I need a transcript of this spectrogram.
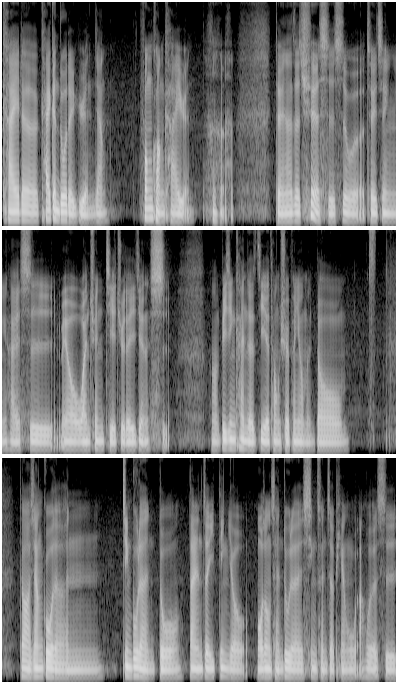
开的开更多的源，这样疯狂开源。对，那这确实是我最近还是没有完全解决的一件事。嗯，毕竟看着自己的同学朋友们都都好像过得很进步了很多，当然这一定有。某种程度的幸存者偏误啊，或者是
